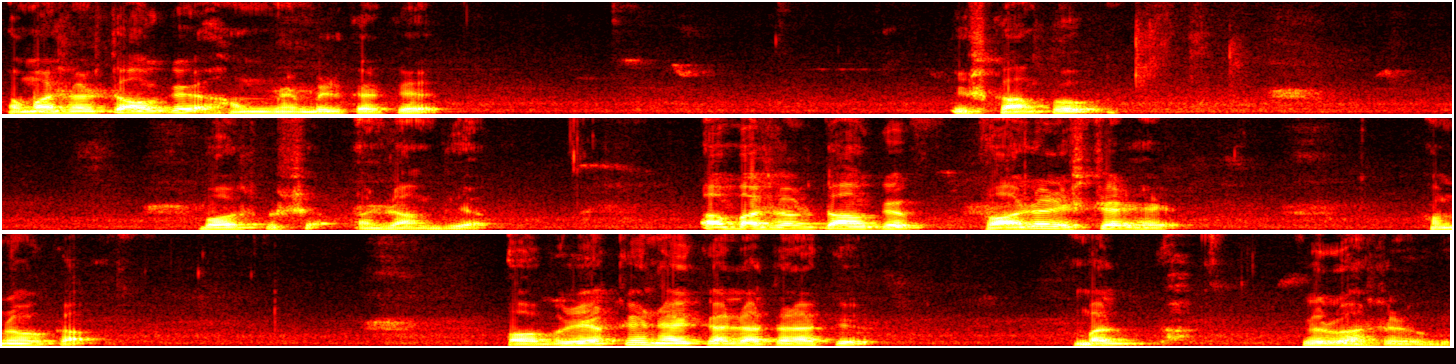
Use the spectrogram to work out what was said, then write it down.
اور میں سمجھتا ہوں کہ ہم نے مل کر کے اس کام کو بہت کچھ انجام دیا۔ اب میں سمجھتا ہوں کہ فائنل اسٹیج ہے۔ ہم لوگوں کا۔ اور مجھے یقین ہے کہ اللہ تعالیٰ کی مدد ضرور حاصل ہوگی۔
